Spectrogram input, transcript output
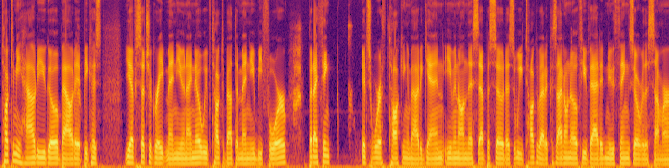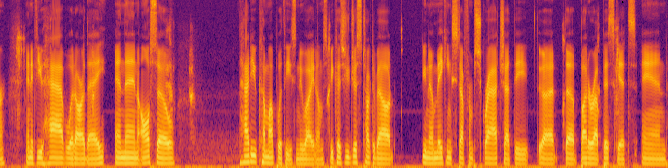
talk to me how do you go about it because you have such a great menu and I know we've talked about the menu before, but I think it's worth talking about again even on this episode as we talk about it because I don't know if you've added new things over the summer and if you have what are they? And then also how do you come up with these new items because you just talked about you know making stuff from scratch at the uh, the butter up biscuits and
